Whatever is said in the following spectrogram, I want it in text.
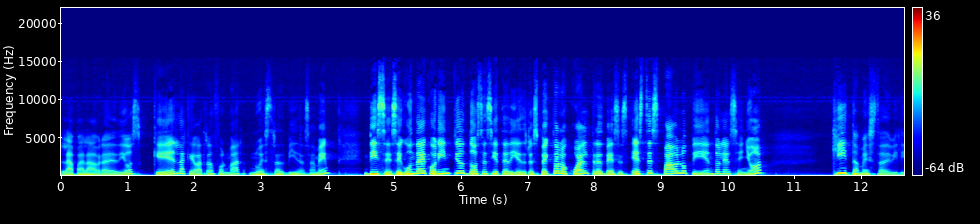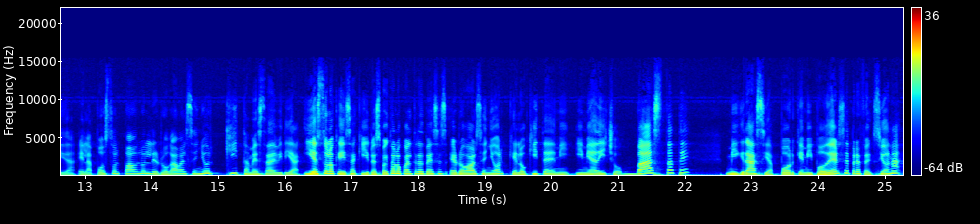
la palabra de Dios, que es la que va a transformar nuestras vidas. Amén. Dice, segunda de Corintios 12, 7, 10, respecto a lo cual tres veces, este es Pablo pidiéndole al Señor quítame esta debilidad. El apóstol Pablo le rogaba al Señor, quítame esta debilidad. Y esto es lo que dice aquí, respecto a lo cual tres veces he rogado al Señor que lo quite de mí. Y me ha dicho, bástate mi gracia, porque mi poder se perfecciona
